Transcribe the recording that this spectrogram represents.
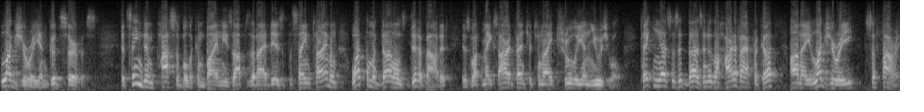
luxury and good service. It seemed impossible to combine these opposite ideas at the same time, and what the McDonalds did about it is what makes our adventure tonight truly unusual, taking us as it does into the heart of Africa on a luxury safari.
